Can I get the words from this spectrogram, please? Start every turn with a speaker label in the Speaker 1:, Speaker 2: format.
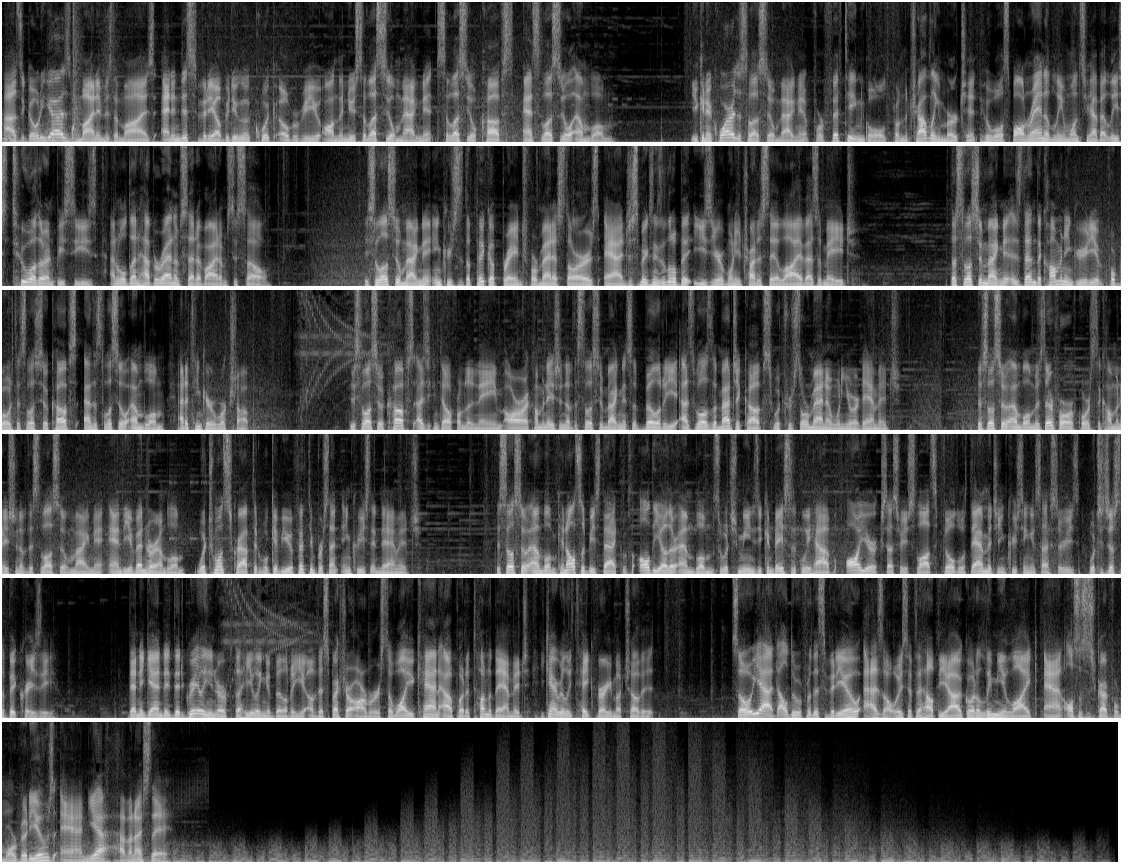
Speaker 1: How's it going you guys? My name is Demize, and in this video I'll be doing a quick overview on the new Celestial Magnet, Celestial Cuffs, and Celestial Emblem. You can acquire the Celestial Magnet for 15 gold from the Traveling Merchant who will spawn randomly once you have at least 2 other NPCs and will then have a random set of items to sell. The Celestial Magnet increases the pickup range for mana stars and just makes things a little bit easier when you're trying to stay alive as a mage. The Celestial Magnet is then the common ingredient for both the Celestial Cuffs and the Celestial Emblem at a Tinker workshop. The Celestial Cuffs, as you can tell from the name, are a combination of the Celestial Magnet's ability as well as the Magic Cuffs which restore mana when you are damaged. The Celestial Emblem is therefore of course the combination of the Celestial Magnet and the Avenger Emblem, which once crafted will give you a 15% increase in damage. The Celestial Emblem can also be stacked with all the other emblems, which means you can basically have all your accessory slots filled with damage increasing accessories, which is just a bit crazy. Then again, they did greatly nerf the healing ability of the Spectre armor, so while you can output a ton of damage, you can't really take very much of it. So yeah, that'll do it for this video. As always, if it helped you out, go to leave me a like, and also subscribe for more videos, and yeah, have a nice day.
